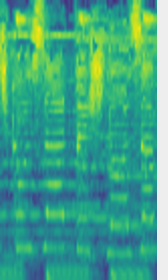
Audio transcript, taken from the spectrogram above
Нічку затишно за.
